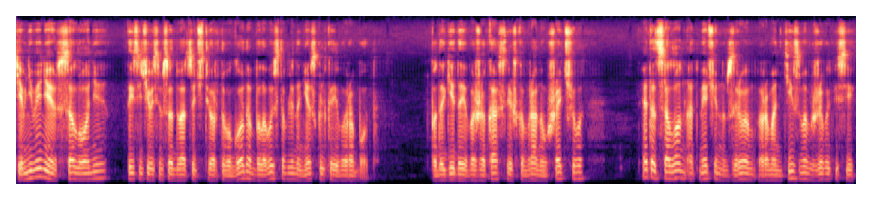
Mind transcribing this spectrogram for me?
Тем не менее, в салоне 1824 года было выставлено несколько его работ. Под эгидой вожака, слишком рано ушедшего, этот салон отмечен взрывом романтизма в живописи,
